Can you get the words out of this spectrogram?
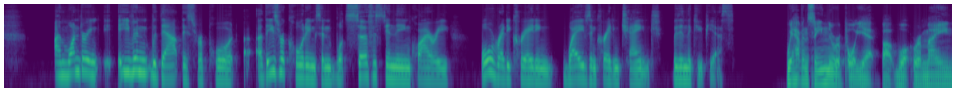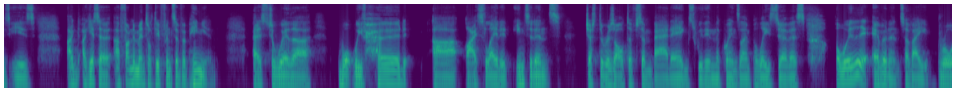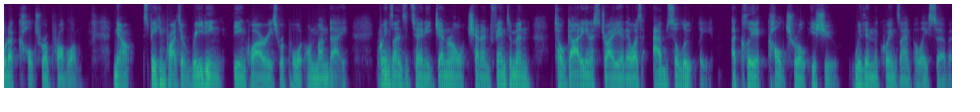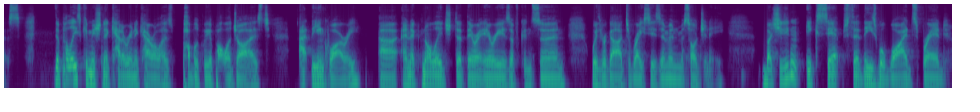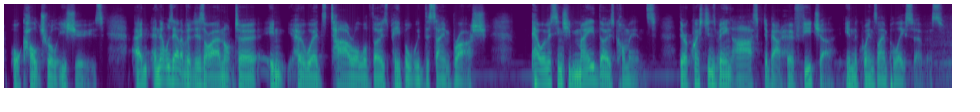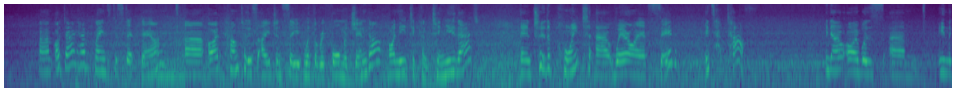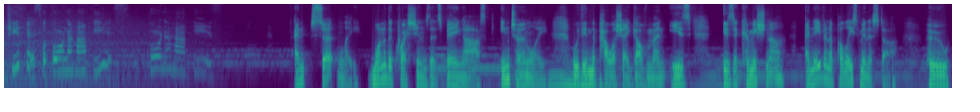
I'm wondering, even without this report, are these recordings and what's surfaced in the inquiry already creating waves and creating change within the QPS? We haven't seen the report yet, but what remains is, I, I guess, a, a fundamental difference of opinion as to whether what we've heard are isolated incidents just the result of some bad eggs within the Queensland Police Service, or were there evidence of a broader cultural problem? Now, speaking prior to reading the inquiry's report on Monday, Queensland's Attorney General Shannon Fentiman told Guardian Australia there was absolutely a clear cultural issue within the Queensland Police Service. The Police Commissioner, Katarina Carroll, has publicly apologised at the inquiry uh, and acknowledged that there are areas of concern with regard to racism and misogyny. But she didn't accept that these were widespread or cultural issues. And, and that was out of a desire not to, in her words, tar all of those people with the same brush. However, since she made those comments, there are questions being asked about her future in the Queensland Police Service. Um, I don't have plans to step down. Uh, I've come to this agency with a reform agenda. I need to continue that. And to the point uh, where I have said, it's tough. You know, I was um, in the QFES for four and a half years. Four and a half years. And certainly, one of the questions that's being asked internally within the Palaszczuk government is is a commissioner and even a police minister who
